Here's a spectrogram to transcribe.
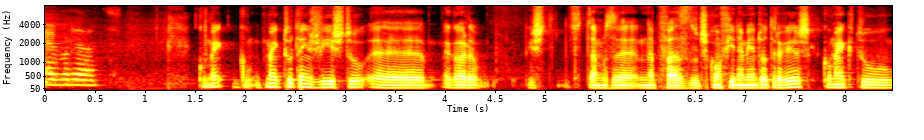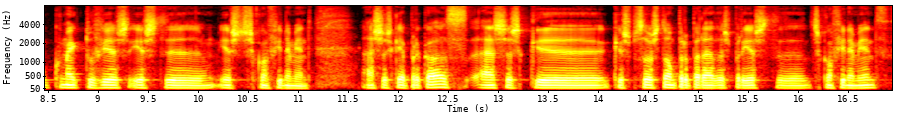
É verdade. Como é, como é que tu tens visto uh, agora? Isto, estamos a, na fase do desconfinamento outra vez. Como é que tu, como é que tu vês este, este desconfinamento? Achas que é precoce? Achas que, que as pessoas estão preparadas para este desconfinamento?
